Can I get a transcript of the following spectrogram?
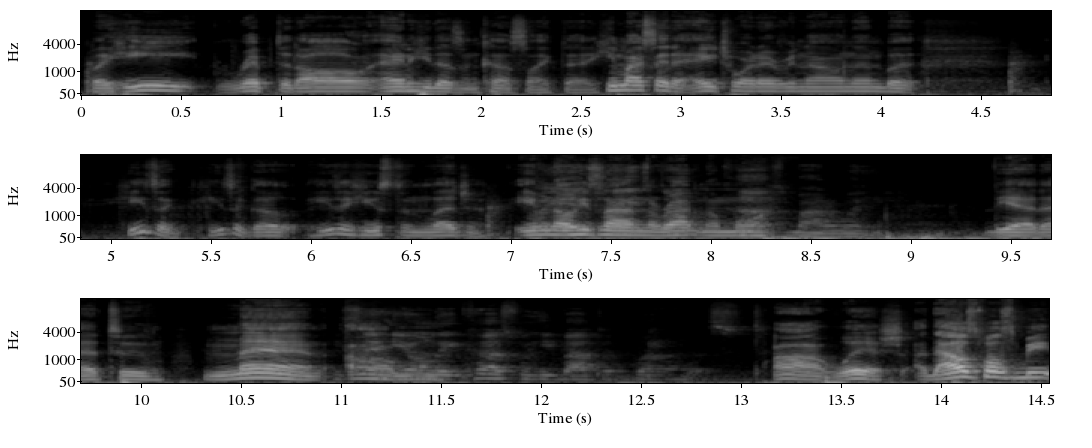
but he ripped it all, and he doesn't cuss like that. He might say the H word every now and then, but he's a he's a goat. He's a Houston legend, even though he's not in the rap no more. By the way, Yeah, that too. Man, he said oh, he only cussed when he about to buzz. I wish that was supposed to be.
